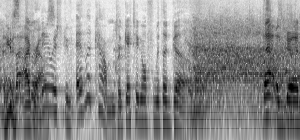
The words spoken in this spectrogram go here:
Look at his That's eyebrows. the nearest you've ever come to getting off with a girl. That was good.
